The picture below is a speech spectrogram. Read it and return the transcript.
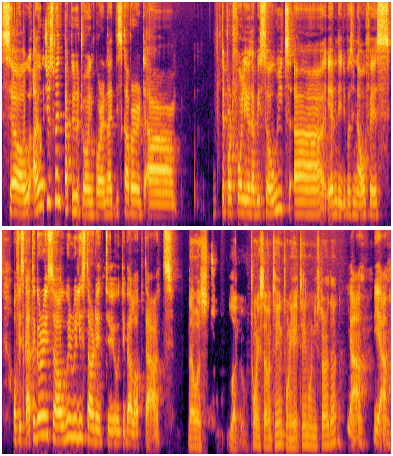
So I just went back to the drawing board and I discovered. Uh, the portfolio that we sold uh, and it was in office office category so we really started to develop that that was like 2017, 2018 when you started that? Yeah, yeah.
